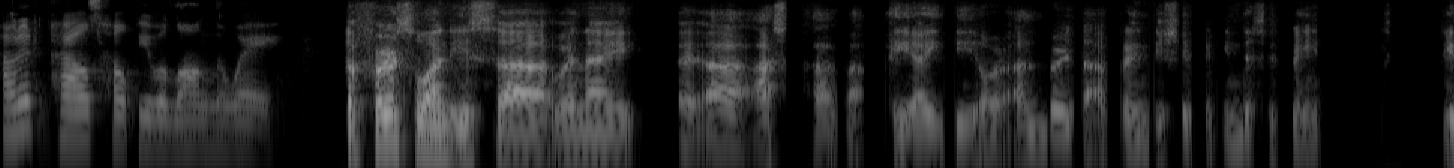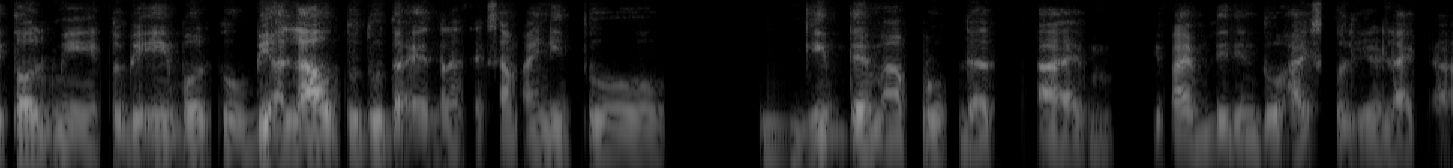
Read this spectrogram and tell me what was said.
How did PALS help you along the way? The first one is uh, when I uh, asked uh, AIT or Alberta Apprenticeship in Industry Training, they told me to be able to be allowed to do the entrance exam, I need to give them a proof that I'm if I didn't do high school here, like uh,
